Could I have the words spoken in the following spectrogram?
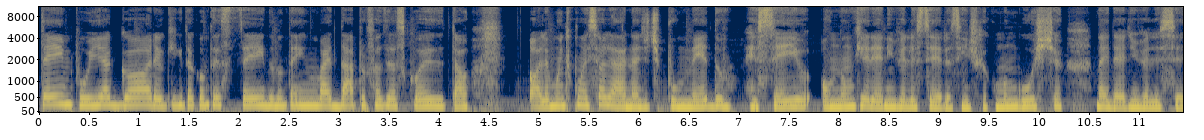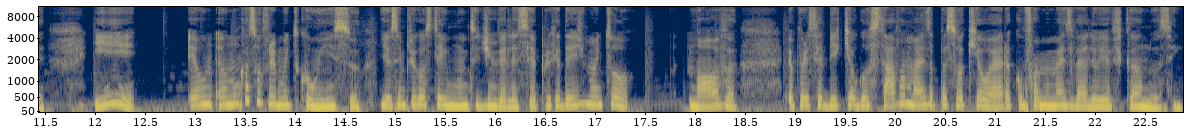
tempo. E agora? O que, que tá acontecendo? Não tem, não vai dar para fazer as coisas e tal. Olha muito com esse olhar, né? De tipo medo, receio ou não querer envelhecer, assim, fica com uma angústia na ideia de envelhecer. E eu, eu nunca sofri muito com isso. E eu sempre gostei muito de envelhecer, porque desde muito nova, eu percebi que eu gostava mais da pessoa que eu era conforme mais velho eu ia ficando, assim.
